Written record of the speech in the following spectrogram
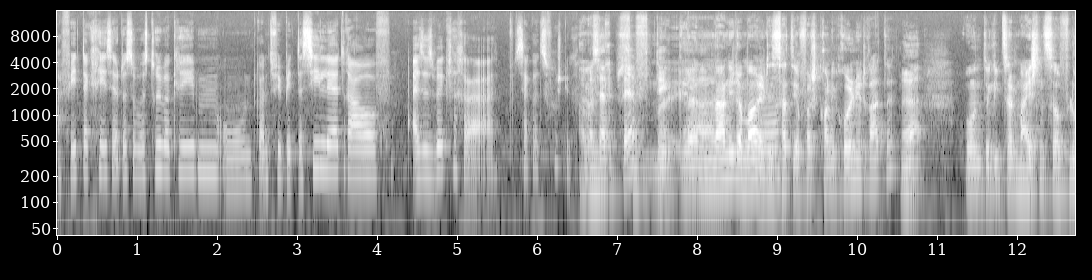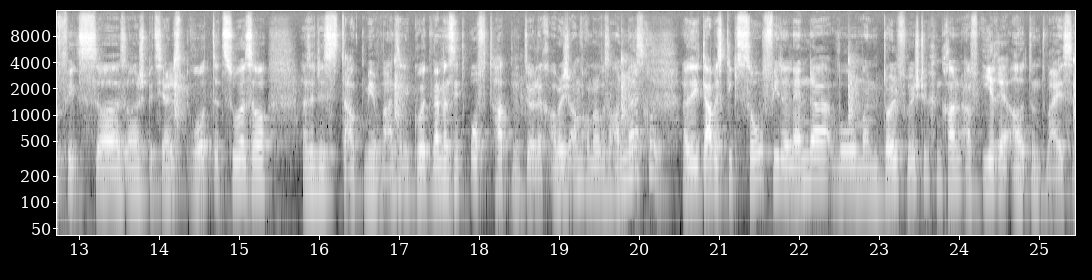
ein Feta-Käse oder sowas drüber gerieben und ganz viel Petersilie drauf. Also es ist wirklich ein sehr gutes Frühstück. Aber sehr gibt's- deftig. Ja, äh, nein, nicht einmal. Ja. Das hat ja fast keine Kohlenhydrate. Ja. Und da gibt es halt meistens so fluffiges, so, so ein spezielles Brot dazu. So. Also das taugt mir wahnsinnig gut, wenn man es nicht oft hat natürlich. Aber es ist einfach mal was anderes. Cool. Also ich glaube, es gibt so viele Länder, wo man toll frühstücken kann, auf ihre Art und Weise.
